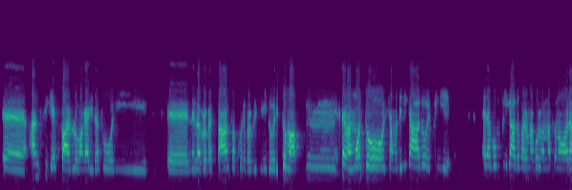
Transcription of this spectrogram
eh, anziché farlo magari da soli eh, nella propria stanza o con i propri genitori. Insomma, mh, mm, il tema è molto diciamo, delicato e quindi era complicato fare una colonna sonora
